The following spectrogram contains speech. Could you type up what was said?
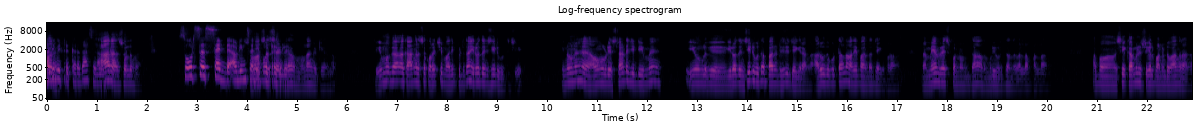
பதிவிட்டு இருக்கிறதா யார்? சொல்லி அதை சொல்லுங்க. சோர்சஸ் செட் அப்படின்னு சொல்லி முன்னாங்கட்டி அதெல்லாம். திமுக காங்கிரஸை குறைச்சி மதிப்பிட்டு தான் இருபத்தஞ்சி சீட்டு கொடுத்துச்சு. இன்னொன்று அவங்களுடைய ஸ்ட்ராட்டஜி டீமு இவங்களுக்கு இருபத்தஞ்சி சீட்டு கொடுத்தா பதினெட்டு சீட்டு ஜெயிக்கிறாங்க. அறுபது கொடுத்தாலும் அதே பதினெட்டு தான் ஜெயிக்க போகிறாங்க நம்ம ஏன் வேஸ்ட் பண்ணணும் தான் அந்த முடிவு எடுத்து அந்த வெள்ளம் பண்ணாங்க. அப்போ சி கம்யூனிஸ்டுகள் பன்னெண்டு வாங்குறாங்க.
